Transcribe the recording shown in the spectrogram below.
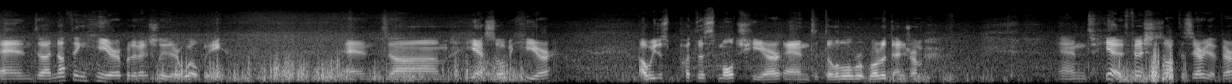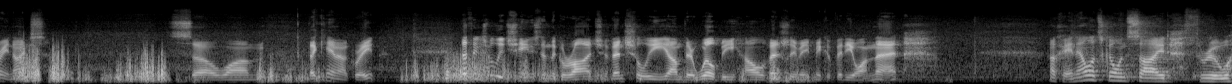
And uh, nothing here, but eventually there will be. And um, yes, yeah, so over here, uh, we just put this mulch here and the little rhododendron. And yeah, it finishes off this area very nice. So um, that came out great. Nothing's really changed in the garage. Eventually, um, there will be. I'll eventually make, make a video on that. Okay, now let's go inside through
